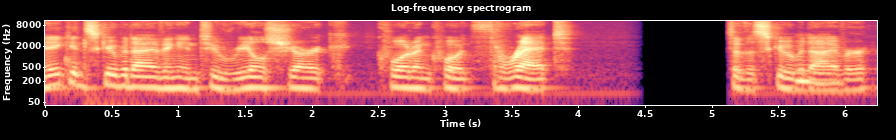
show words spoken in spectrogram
Naked scuba diving into real shark quote unquote threat to the scuba Mhm. diver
